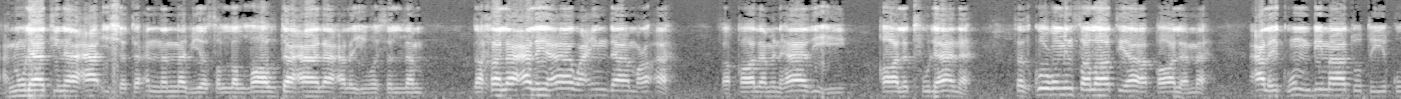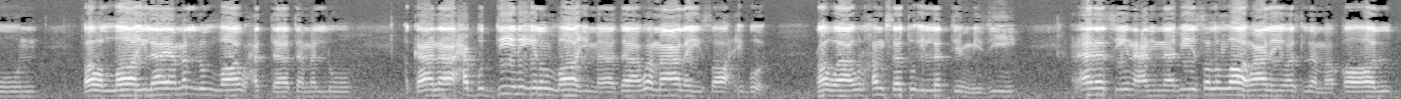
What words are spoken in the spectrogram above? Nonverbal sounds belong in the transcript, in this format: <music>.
عن مولاتنا عائشة أن النبي صلى الله تعالى عليه وسلم دخل عليها وعندها امرأة فقال من هذه؟ قالت فلانة تذكر من صلاتها؟ قال مه عليكم بما تطيقون فوالله لا يمل الله حتى تملوا وكان أحب الدين إلى الله ما داوم عليه صاحبه رواه الخمسة إلا الترمذي. عن أنس عن النبي صلى الله عليه وسلم قال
